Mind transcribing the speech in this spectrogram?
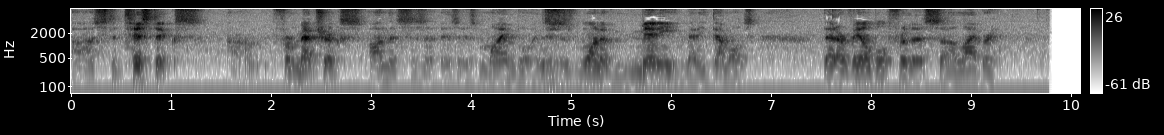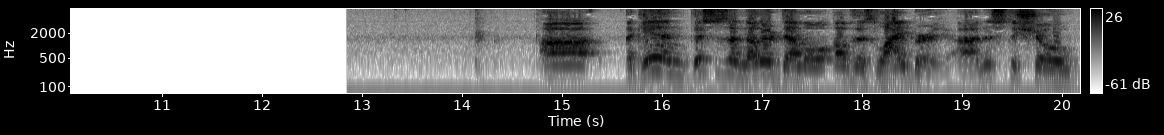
uh, statistics um, for metrics on this is, is, is mind blowing. This is one of many, many demos that are available for this uh, library. Uh, again, this is another demo of this library. Uh, this is to show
